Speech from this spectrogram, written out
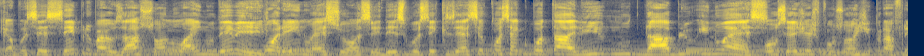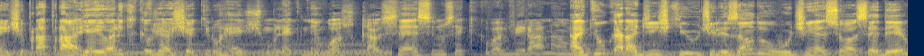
cara, você sempre vai usar só no A e no D mesmo. Porém, no SOCD, se você quiser, você consegue botar ali no W e no S. Ou seja, as funções de ir pra frente e pra trás. E aí, olha o que eu já achei aqui no Reddit, moleque, o negócio, cara, o CS não sei o que vai virar, não. Aqui o cara diz que, utilizando o Ultim SOCD,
